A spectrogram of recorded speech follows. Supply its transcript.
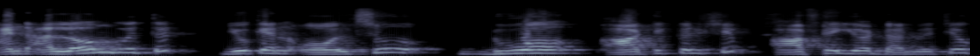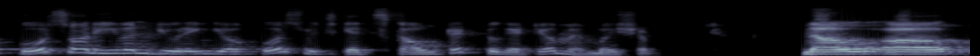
And along with it, you can also do a articleship after you're done with your course or even during your course, which gets counted to get your membership. Now, uh,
